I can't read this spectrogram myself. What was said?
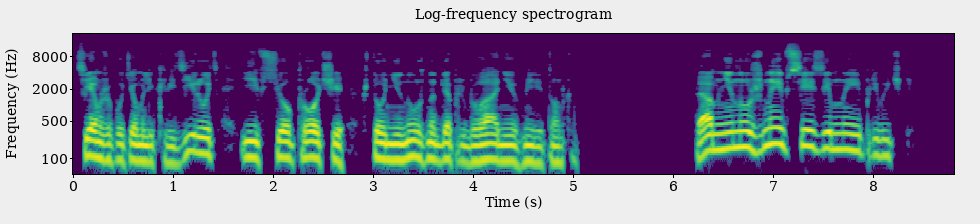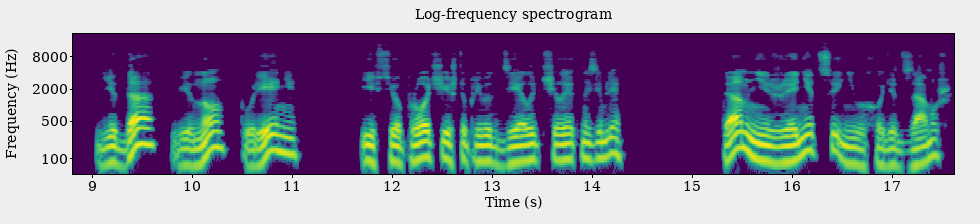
тем же путем ликвидировать и все прочее, что не нужно для пребывания в мире тонком. Там не нужны все земные привычки. Еда, вино, курение и все прочее, что привык делать человек на земле. Там не женится и не выходит замуж,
